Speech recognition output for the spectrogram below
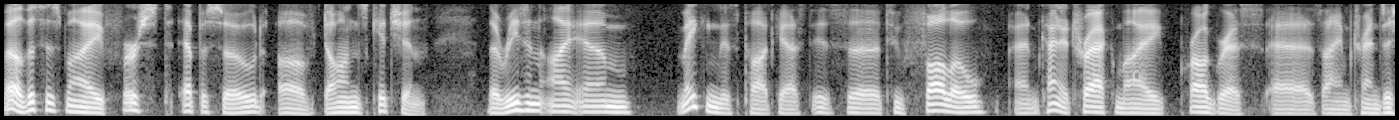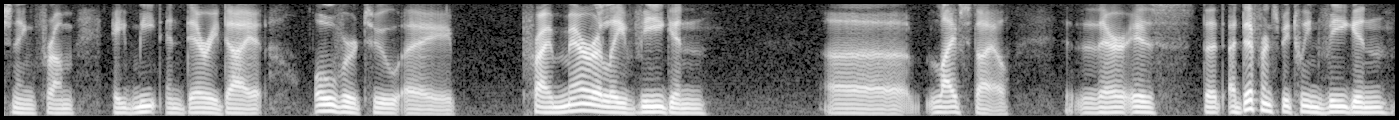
Well, this is my first episode of Don's Kitchen. The reason I am making this podcast is uh, to follow and kind of track my progress as I'm transitioning from a meat and dairy diet over to a primarily vegan uh, lifestyle. There is the, a difference between vegan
